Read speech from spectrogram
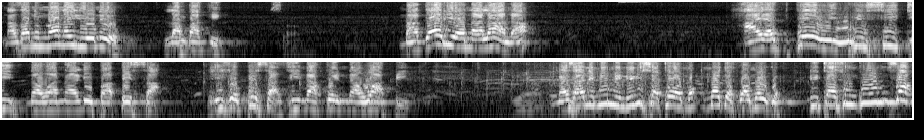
nadhani mnaona hili eneo la parking, magari yanalala hayapewi risiti na wanalipa pesa. Hizo pesa zinakwenda wapi? Nadhani mimi nilishatoa mo- moja kwa moja, nitazungumza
